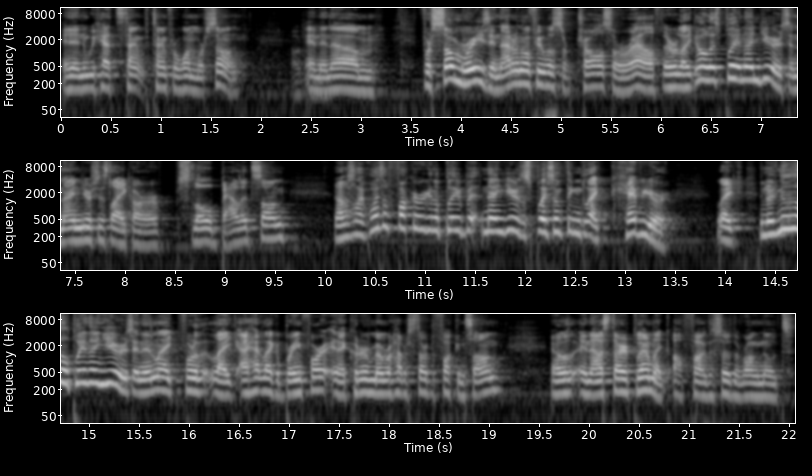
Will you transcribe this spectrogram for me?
and then we had time time for one more song. Okay. And then um, for some reason, I don't know if it was Charles or Ralph, they were like, "Oh, let's play Nine Years," and Nine Years is like our slow ballad song. And I was like, "Why the fuck are we gonna play Nine Years? Let's play something like heavier." Like, and like, no, no, play Nine Years. And then like for the- like, I had like a brain fart, and I couldn't remember how to start the fucking song. And I, was, and I started playing. I'm like, "Oh fuck, those are the wrong notes."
